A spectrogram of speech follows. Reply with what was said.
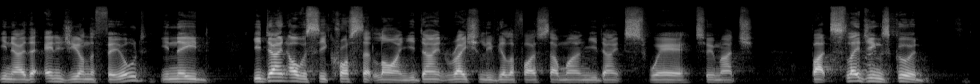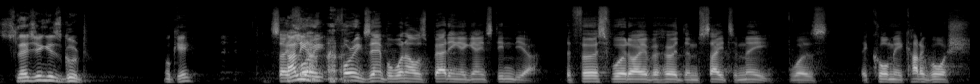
you know the energy on the field. You need you don't obviously cross that line. You don't racially vilify someone. You don't swear too much. But sledging's good. Sledging is good. Okay. So, for, for example, when I was batting against India, the first word I ever heard them say to me was, they call me Karagosh.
